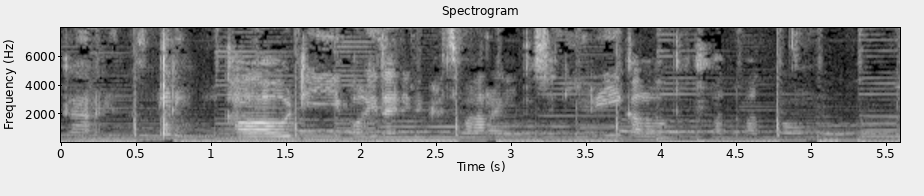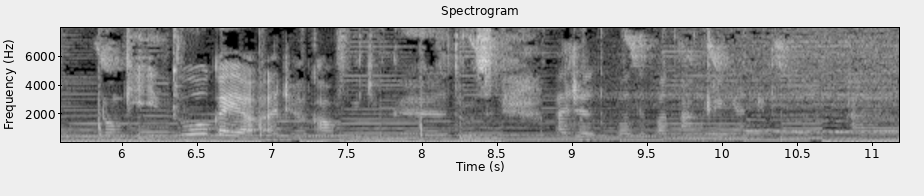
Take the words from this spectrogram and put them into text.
kak Rian sendiri. Kalau di Politeknik Negeri Semarang itu sendiri kalau untuk tempat-tempat nong- nongki itu kayak ada kafe juga terus ada tempat-tempat angkringan gitu eh,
